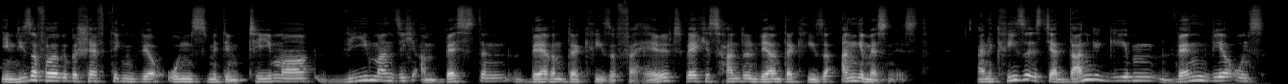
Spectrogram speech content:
In dieser Folge beschäftigen wir uns mit dem Thema, wie man sich am besten während der Krise verhält, welches Handeln während der Krise angemessen ist. Eine Krise ist ja dann gegeben, wenn wir uns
